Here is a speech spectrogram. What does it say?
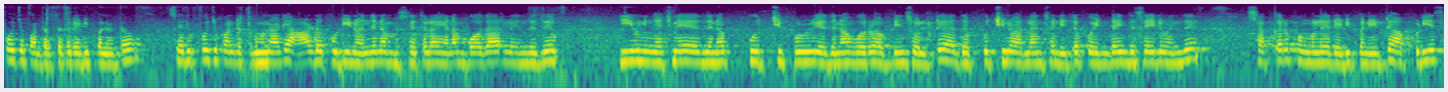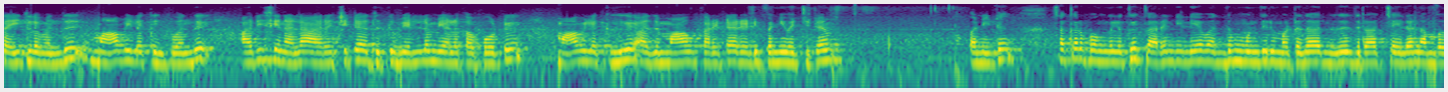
பூஜை பண்ணுறதுக்கு ரெடி பண்ணிட்டோம். சரி பூஜை பண்ணுறதுக்கு முன்னாடி ஆடை கூட்டின்னு வந்து நம்ம சேர்த்தலாம். ஏன்னா பொதாரில் இருந்தது. ஈவினிங் ஆச்சுன்னா எதுனா பூச்சி புழு எதுனா வரும் அப்படின்னு சொல்லிட்டு அதை பூச்சின்னு வரலான்னு சொல்லிட்டு தான் போயிருந்தேன். இந்த சைடு வந்து சக்கரை பொங்கலை ரெடி பண்ணிவிட்டு அப்படியே சைடில் வந்து மாவிளக்குக்கு வந்து அரிசியை நல்லா அரைச்சிட்டு அதுக்கு வெல்லம் ஏலக்காய் போட்டு மாவிளக்குக்கு அது மாவு கரெக்டாக ரெடி பண்ணி வச்சுட்டேன். பண்ணிவிட்டு சக்கரை பொங்கலுக்கு கரண்டிலே வந்து முந்திரி மட்டும்தான் இருந்தது. திராட்சையில் நம்ம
